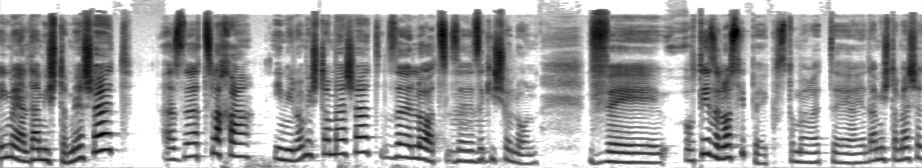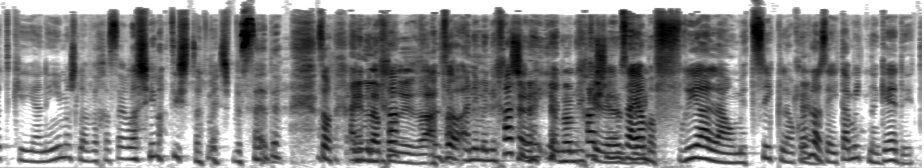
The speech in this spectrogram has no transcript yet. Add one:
אם הילדה משתמשת, אז זה הצלחה. אם היא לא משתמשת, זה לא, הצ- זה, זה כישלון. ואותי זה לא סיפק. זאת אומרת, אה, הילדה משתמשת כי אני אימא שלה וחסר לה שהיא לא תשתמש, בסדר. זאת אומרת, אין לה מניחה- ברירה. זהו, אני מניחה שאם. זה היה מפריע לה או מציק לה או כואב כן. לה, אז היא הייתה מתנגדת.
